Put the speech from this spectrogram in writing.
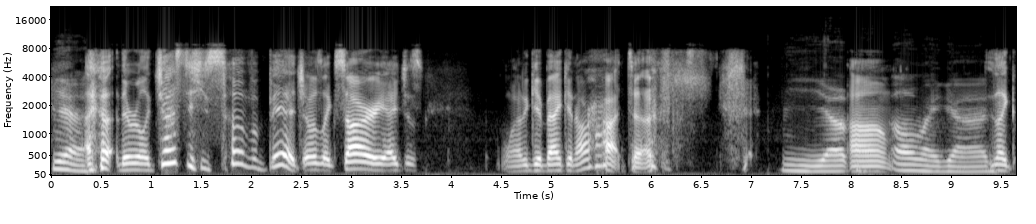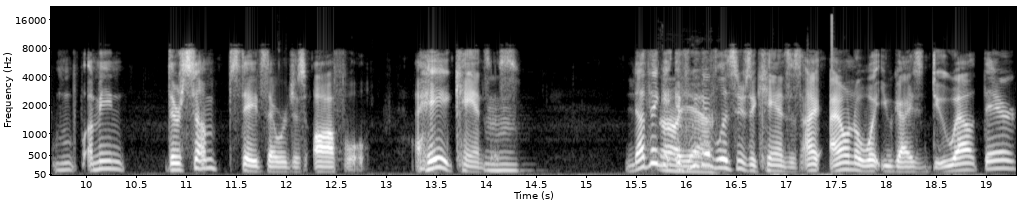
Yeah. they were like, Justin, you son of a bitch. I was like, sorry, I just wanted to get back in our hot tub. Yep. Um, oh my god. like I mean, there's some states that were just awful. I hate Kansas. Nothing. Oh, if we yeah. have listeners in Kansas, I I don't know what you guys do out there,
